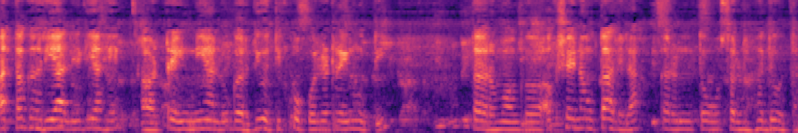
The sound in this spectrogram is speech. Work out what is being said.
आता घरी आलेली आहे. ट्रेननी आलो. गर्दी होती. खोपोली ट्रेन होती. तर मग अक्षय नव्हता आलेला कारण तो सलूनमध्ये होता.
